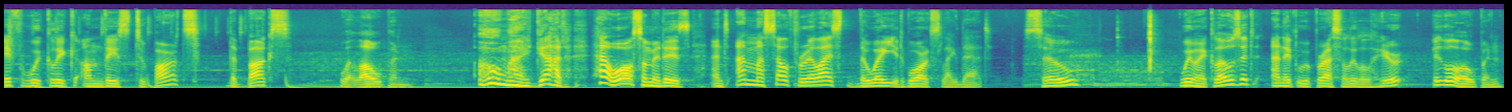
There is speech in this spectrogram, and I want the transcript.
If we click on these two parts, the box will open. Oh my god, how awesome it is! And I myself realized the way it works like that. So, we may close it and if we press a little here, it will open.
